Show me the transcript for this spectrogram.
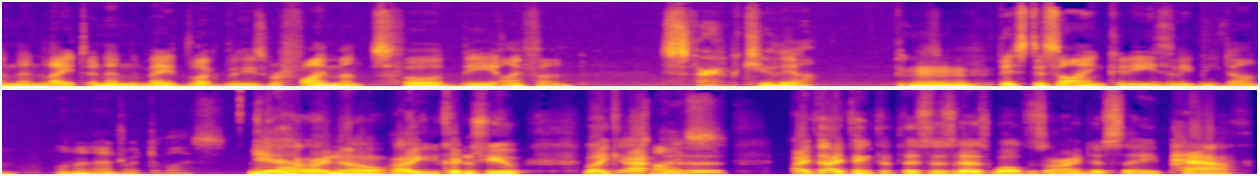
and then late, and then made like these refinements for the iPhone. It's very peculiar because mm. this design could easily be done on an Android device. Yeah, I know. I couldn't you like. I, nice. uh, I, th- I think that this is as well designed as a path.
